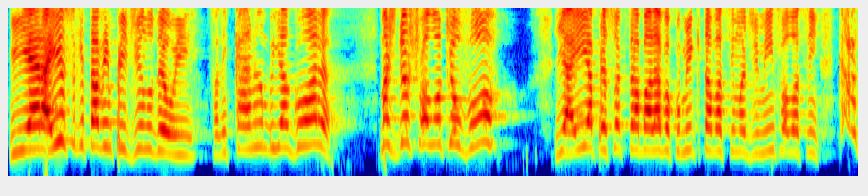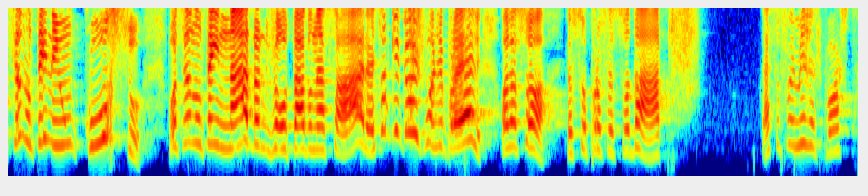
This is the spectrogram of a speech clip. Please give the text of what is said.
E era isso que estava impedindo de eu ir. Falei, caramba, e agora? Mas Deus falou que eu vou. E aí a pessoa que trabalhava comigo, que estava acima de mim, falou assim: Cara, você não tem nenhum curso, você não tem nada voltado nessa área. E sabe o que eu respondi para ele? Olha só, eu sou professor da Atos. Essa foi a minha resposta.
